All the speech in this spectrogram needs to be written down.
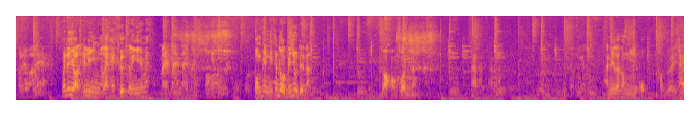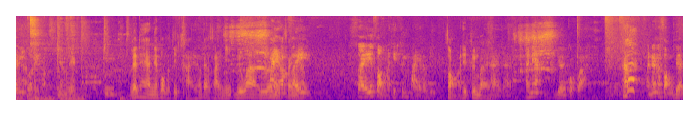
เขาเรียกว่าอะไรอะ ไม่ได้หยอดให้ลิงอะไรให้คึกอะไรอย่างงี้ใช่ไหม ไม่ไม่ไม่ไม่อ๋ออันนี้ของคนผมเห็นนี่กระโดดไม่หยุดเลยนะก็ของคนนะ น่ารักน่ารัก เสบียงอันนี้เราต้องมีอกเขาด้วยใช่ใช่ไหมพี่คตัรัวบเล็กครับยังเล็กเลดแฮนเนี่ยปกติขายตั้งแต่ไซส์นี้หรือว่าเริ่มไม่ครับ ไซส์ไซนี้ส์ไซส์สองอาทิตย์ขึ้นไปครับพี่ สองอาทิตย์ขึ้นไป ใช่ใช่อันเนี้ยเดือนกว่า ฮะๆอันนั้นน่ะสองเดือน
